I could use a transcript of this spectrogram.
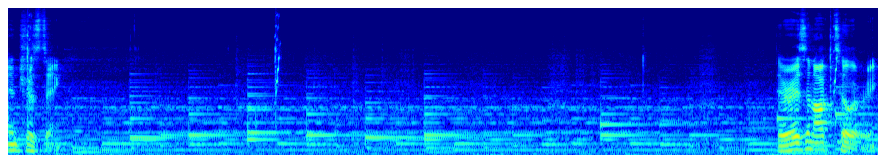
Interesting. There is an octillery.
